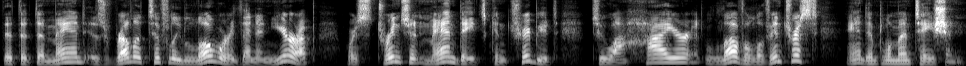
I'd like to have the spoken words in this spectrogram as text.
that the demand is relatively lower than in Europe, where stringent mandates contribute to a higher level of interest and implementation.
